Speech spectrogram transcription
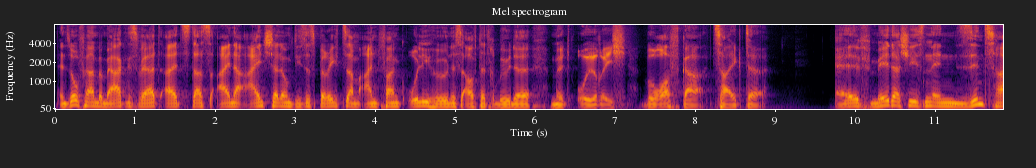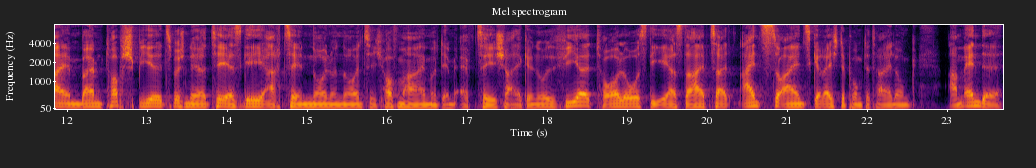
insofern bemerkenswert, als dass eine Einstellung dieses Berichts am Anfang Uli Hoeneß auf der Tribüne mit Ulrich Borowka zeigte. Elfmeterschießen in Sinsheim beim Topspiel zwischen der TSG 1899 Hoffenheim und dem FC Schalke 04. Torlos die erste Halbzeit 1 zu 1 gerechte Punkteteilung. Am Ende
